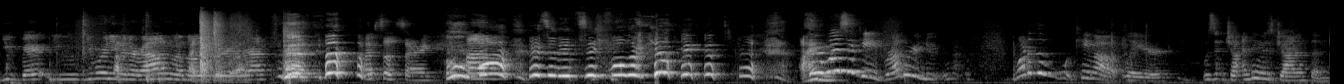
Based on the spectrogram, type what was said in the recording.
you. Bar- you you weren't even around when those were around. I'm so sorry. Um, it's an NSYNC folder. there I'm, was a gay brother. in New- One of them came out later. Was it? John- I think it was Jonathan.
